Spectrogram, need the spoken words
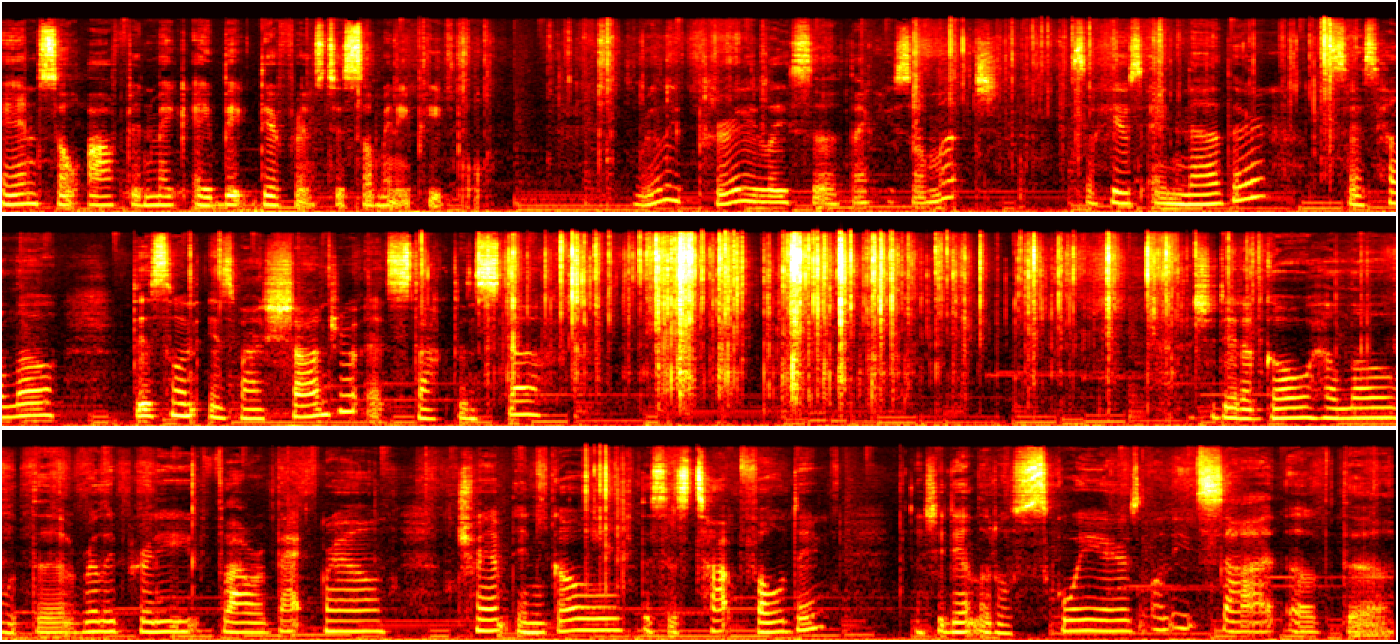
and so often make a big difference to so many people. Really pretty, Lisa. Thank you so much. So here's another. It says hello. This one is by Chandra at Stockton Stuff. She did a gold hello with the really pretty flower background trimmed in gold. This is top folding. And she did little squares on each side of the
